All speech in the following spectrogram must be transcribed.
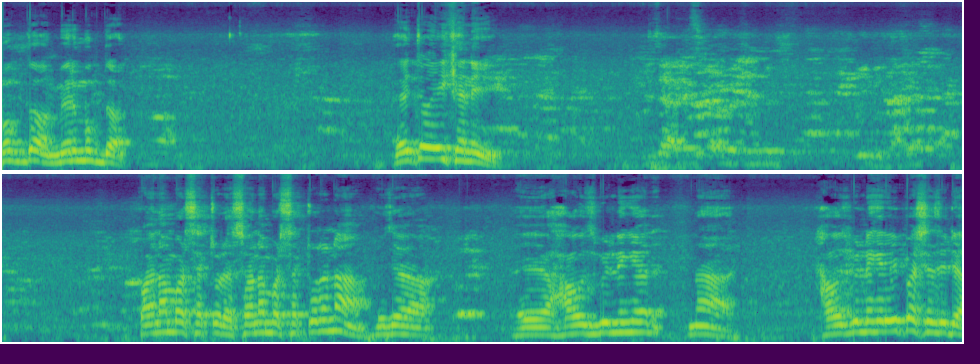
মুগ্ধ মীর মুগ্ধ এই তো এইখানেই। কয় নম্বর সেক্টরে, ছয় নম্বর সেক্টরে না? ওই যে হাউস বিল্ডিংয়ের না হাউস বিল্ডিংয়ের এই পাশে যেটা,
